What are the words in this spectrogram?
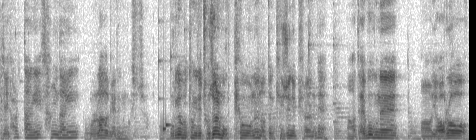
이제 혈당이 상당히 올라가게 되는 것이죠. 우리가 보통 이제 조절 목표는 어떤 기준이 필요한데 어, 대부분의 어, 여러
